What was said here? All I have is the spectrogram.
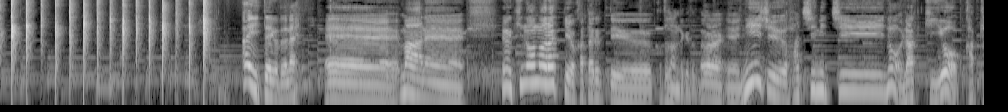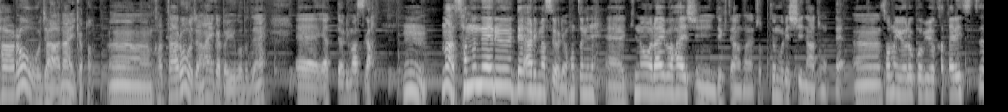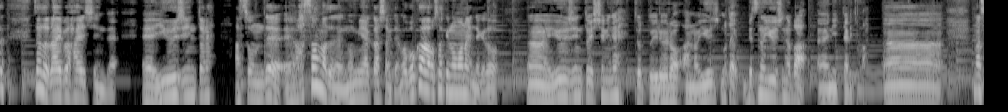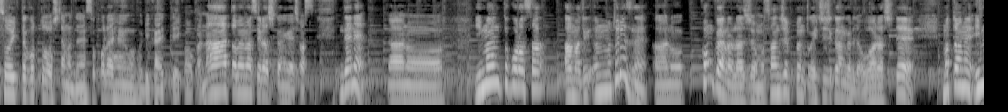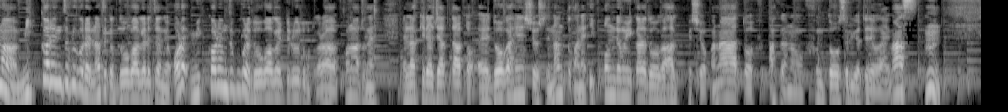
はい、ということでね、えー、まあね、昨日のラッキーを語るっていうことなんだけど、だから、えー、28日のラッキーを語ろうじゃないかと。うん、語ろうじゃないかということでね、えー、やっておりますが。うん。まあ、サムネイルでありますより、本当にね、えー、昨日ライブ配信できたのがね、ちょっと嬉しいなと思って。うん、その喜びを語りつつ、ちゃんとライブ配信で、えー、友人とね、遊んで、えー、朝までね、飲み明かしたみたいな。まあ、僕はお酒飲まないんだけど、うん、友人と一緒にね、ちょっといろいろ、あの、友人、また別の友人のバーに行ったりとか、うん、まあそういったことをしたのでね、そこら辺を振り返っていこうかなと思います。よろしくお願いします。でね、あのー、今のところさ、あ、まあ、で、まあ、とりあえずね、あの、今回のラジオも30分とか1時間ぐらいで終わらして、またね、今、3日連続ぐらいなぜか動画上げれてたんで、あれ ?3 日連続ぐらい動画上げてると思ったから、この後ね、ラッキーラジやった後、えー、動画編集して、なんとかね、1本でもいいから動画アップしようかなと、あの、奮闘する予定でございます。うん。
